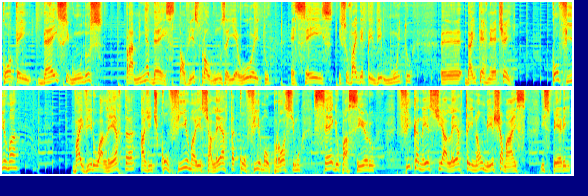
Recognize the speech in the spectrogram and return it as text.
Contem 10 segundos. Para mim é 10. Talvez para alguns aí é 8, é 6. Isso vai depender muito é, da internet aí. Confirma. Vai vir o alerta, a gente confirma este alerta, confirma o próximo, segue o parceiro, Fica neste alerta e não mexa mais. Espere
